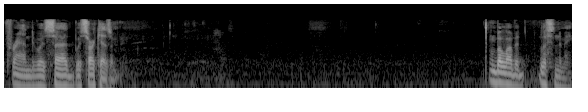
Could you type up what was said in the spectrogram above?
Friend was said with sarcasm. Beloved, listen to me.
